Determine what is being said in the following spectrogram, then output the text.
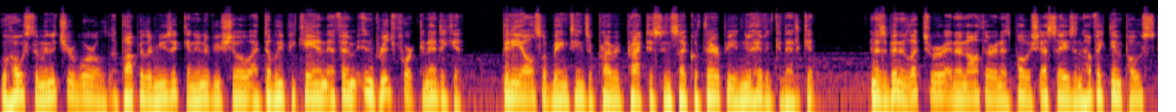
who hosts A Miniature World, a popular music and interview show at WPKN FM in Bridgeport, Connecticut. Binnie also maintains a private practice in psychotherapy in New Haven, Connecticut, and has been a lecturer and an author and has published essays in Huffington Post,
